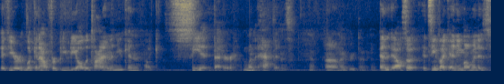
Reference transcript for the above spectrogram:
if you're looking out for beauty all the time, then you can like see it better when it happens. Um, I agree with that. and it also it seems like any moment is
